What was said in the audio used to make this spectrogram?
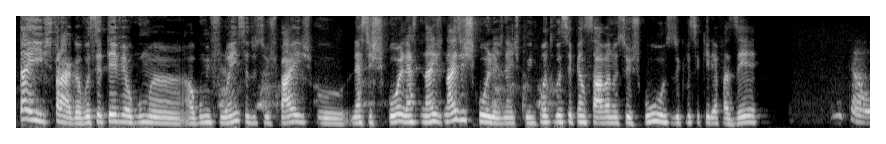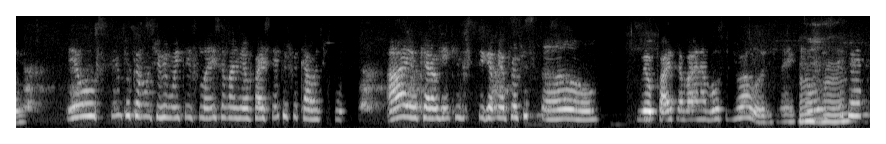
Thaís, Fraga, você teve alguma, alguma influência dos seus pais tipo, nessa escolha, nas, nas escolhas, né? Tipo, enquanto você pensava nos seus cursos, o que você queria fazer? Então, eu sinto que eu não tive muita influência, mas meu pai sempre ficava, tipo, ah, eu quero alguém que siga a minha profissão. Meu pai trabalha na Bolsa de Valores, né? Então, uhum. sempre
